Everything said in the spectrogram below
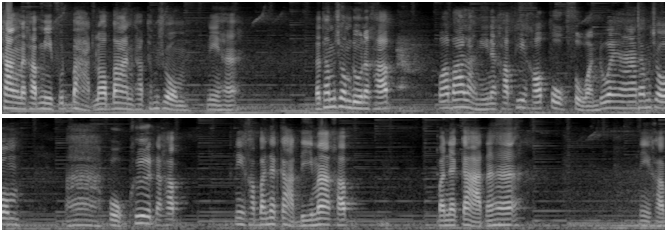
ช่างนะครับ มีฟุตบาทรอบบ้านครับท่านผู้ชม นี่ฮะ แล้วท่านผู้ชมดูนะครับ ว่าบ้านหลังนี้นะครับ พี่เขาปลูกสวนด้วยฮะท่านผู้ชม อ่า ปลูกพืชนะครับ นี่ครับบรรยากาศดีมากครับ บรรยากาศนะฮะ นี่ครับ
